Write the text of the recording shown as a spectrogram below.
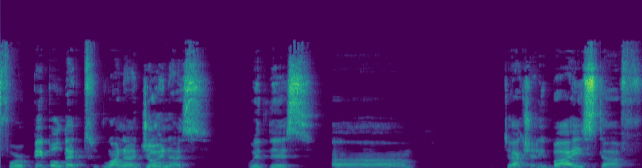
for people that want to join us with this. Um, to actually buy stuff,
